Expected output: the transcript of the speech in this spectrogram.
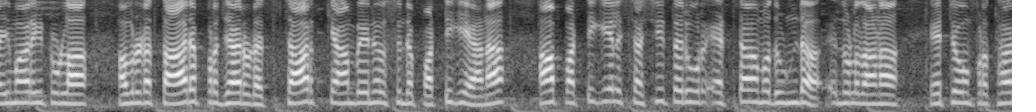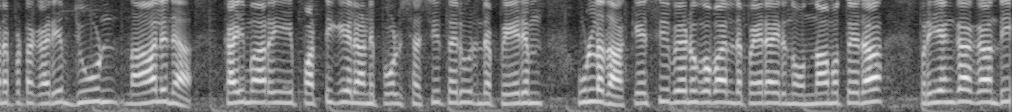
കൈമാറിയിട്ടുള്ള അവരുടെ താരപ്രചാരുടെ സ്റ്റാർ ക്യാമ്പയിനേഴ്സിന്റെ പട്ടികയാണ്. ആ പട്ടികയിൽ ശശി തരൂർ എട്ടാമതുണ്ട് എന്നുള്ളതാണ് ഏറ്റവും പ്രധാനപ്പെട്ട കാര്യം. ജൂൺ നാലിന് കൈമാറി ഈ പട്ടികയിലാണ് ഇപ്പോൾ ശശി തരൂരിന്റെ പേരും ഉള്ളത്. കെ സി വേണുഗോപാലിന്റെ പേരായിരുന്നു ഒന്നാമത്തേത്. Priyanka Gandhi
